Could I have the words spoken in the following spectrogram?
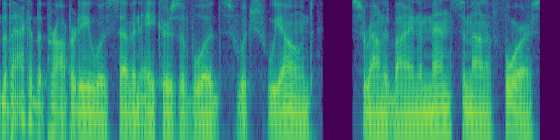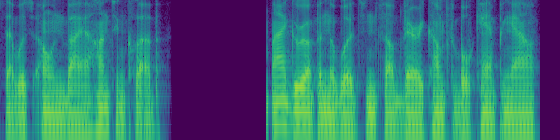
The back of the property was seven acres of woods, which we owned, surrounded by an immense amount of forest that was owned by a hunting club. I grew up in the woods and felt very comfortable camping out,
